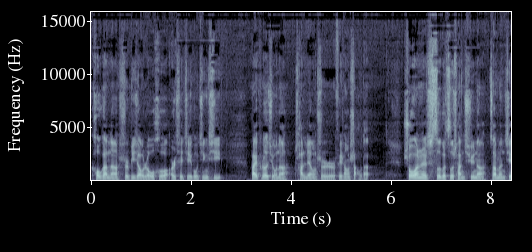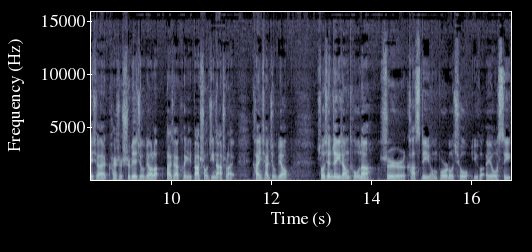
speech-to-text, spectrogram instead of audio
口感呢是比较柔和，而且结构精细。白葡萄酒呢产量是非常少的。说完这四个子产区呢，咱们接下来开始识别酒标了。大家可以把手机拿出来看一下酒标。首先这一张图呢是卡斯蒂永波尔多丘一个 AOC，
